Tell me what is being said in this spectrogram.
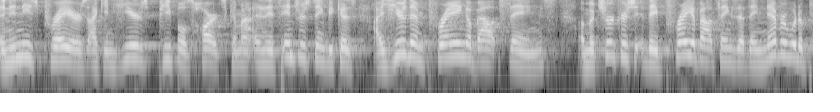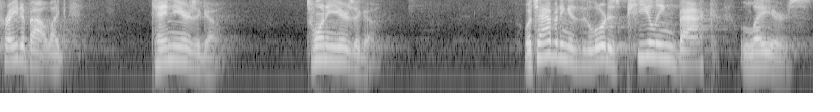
And in these prayers, I can hear people's hearts come out. And it's interesting because I hear them praying about things. A mature Christian, they pray about things that they never would have prayed about like 10 years ago, 20 years ago. What's happening is the Lord is peeling back layers.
